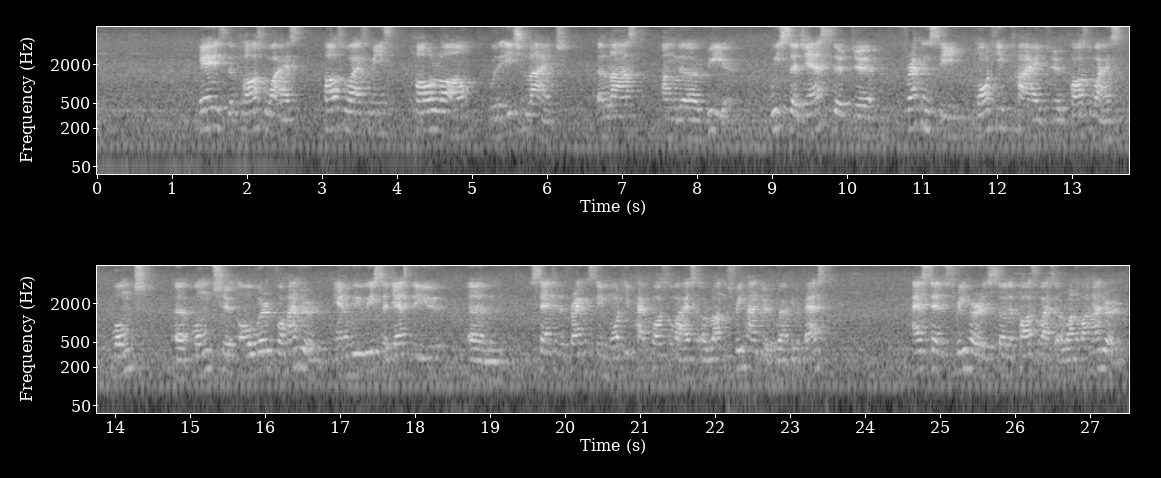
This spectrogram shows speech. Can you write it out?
Here is the pulse wise. Pulse wise means how long would each light uh, last on the rear. We suggest that the frequency multiplied pulse wise won't uh, won't over 400 and we, we suggest you um, set the frequency multiply pulse-wise around 300 will be the best. I set 3 Hz, so the pulse-wise around 100.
